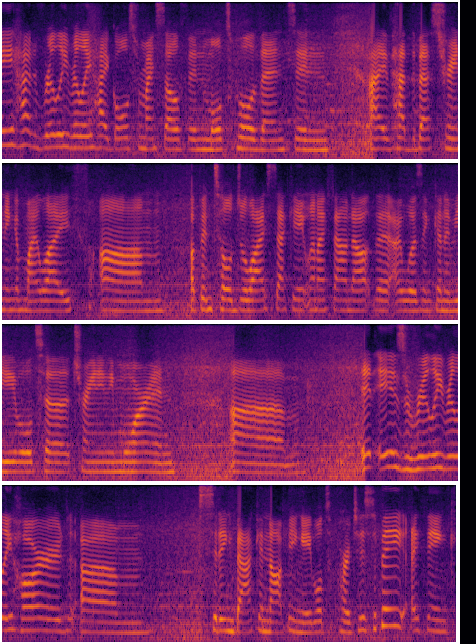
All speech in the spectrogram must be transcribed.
I had really, really high goals for myself in multiple events and I've had the best training of my life um, up until July 2nd when I found out that I wasn't going to be able to train anymore and um, it is really, really hard um, sitting back and not being able to participate. I think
